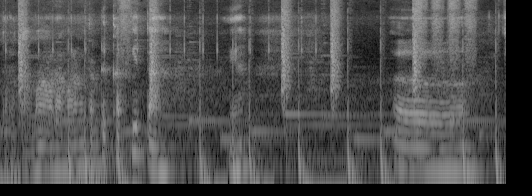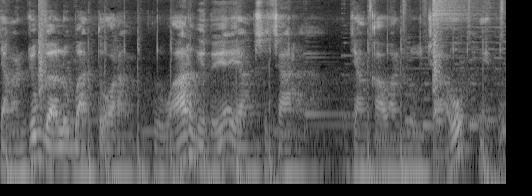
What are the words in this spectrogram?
Terutama orang-orang terdekat kita ya. E, jangan juga lu bantu orang luar gitu ya yang secara jangkauan lu jauh gitu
